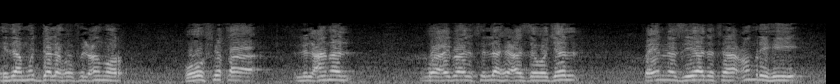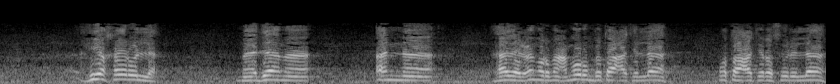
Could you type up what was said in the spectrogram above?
إذا مد له في العمر ووفق للعمل وعبادة الله عز وجل فإن زيادة عمره هي خير له. ما دام أن هذا العمر معمور بطاعة الله وطاعة رسول الله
